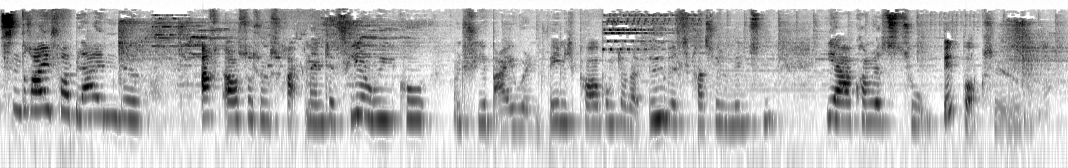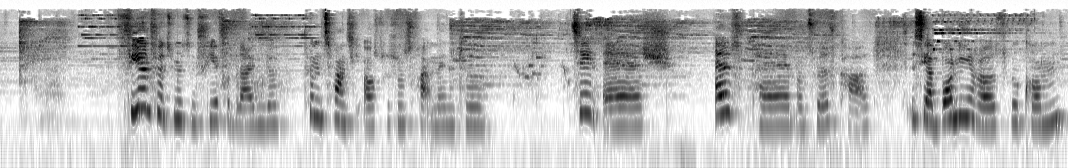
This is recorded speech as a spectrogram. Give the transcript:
Münzen, 3 verbleibende, 8 Ausrüstungsfragmente, 4 Rico und 4 Byron. Wenig Powerpunkte, aber übelst krass viele Münzen. Ja, kommen wir jetzt zu Big Boxen. 44 Münzen, 4 verbleibende, 25 Ausrüstungsfragmente, 10 Ash, 11 Pam und 12 Karl. Es ist ja Bonnie rausgekommen.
